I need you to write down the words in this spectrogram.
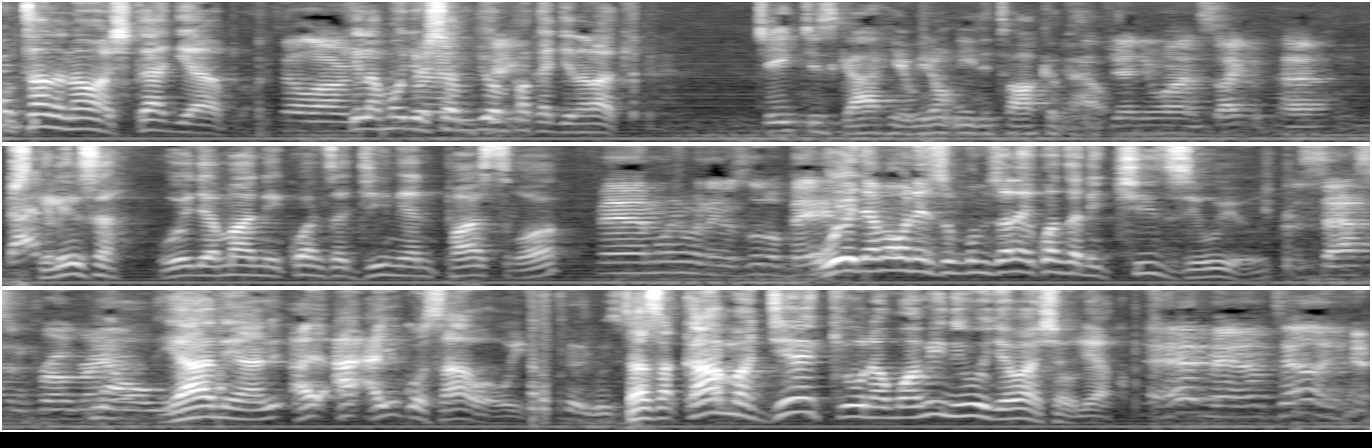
kutana na washikaji hapa, kila mmoja ushamjua mpaka jina lake. Jake just got here. We don't need to talk about. he's a genuine psychopath. Sikiliza, huyo jamaa ni kwanza Gene Pascal. Family when he was little baby. Huyo jamaa unayezungumza naye kwanza ni chizi huyo, Assassin program. No. yaani hayuko sawa huyo. Sasa kama Jake unamwamini huyo jamaa, shauri yako. Hey man, I'm telling you.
